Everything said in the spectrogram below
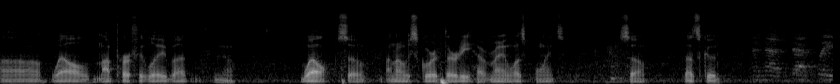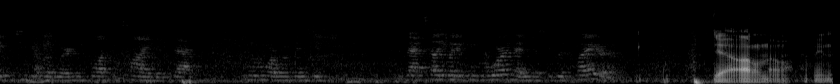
uh, well, not perfectly, but you know, well. So I know we scored 30, however many it was points. So that's good. And that, that play in particular where he bought the time, is that a little more of a? Does that tell you anything more than just a good play or? Yeah, I don't know. I mean,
